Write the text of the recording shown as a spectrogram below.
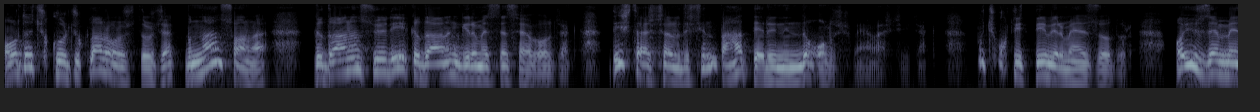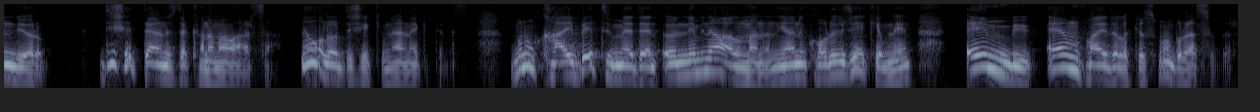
Orada çukurcuklar oluşturacak. Bundan sonra gıdanın suyu değil gıdanın girmesine sebep olacak. Diş taşları dişin daha derininde oluşmaya başlayacak. Bu çok ciddi bir mevzudur. O yüzden ben diyorum diş etlerinizde kanama varsa ne olur diş hekimlerine gidiniz. Bunu kaybetmeden önlemini almanın yani koruyucu hekimliğin en büyük, en faydalı kısmı burasıdır.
